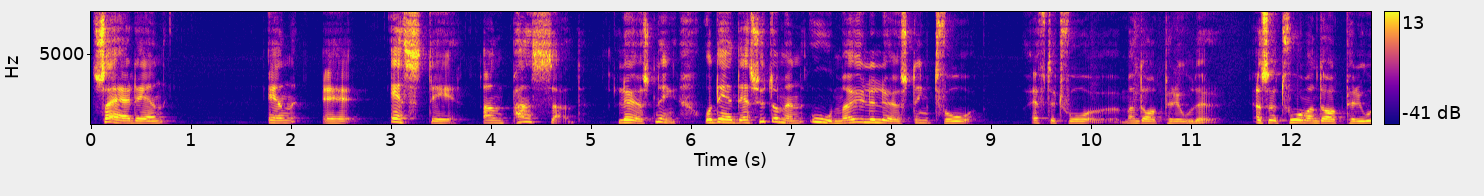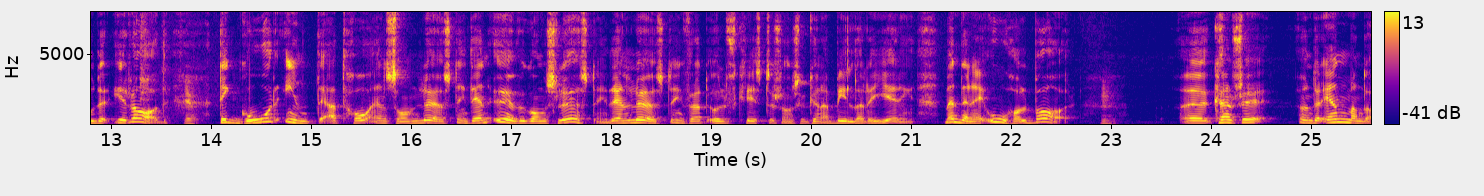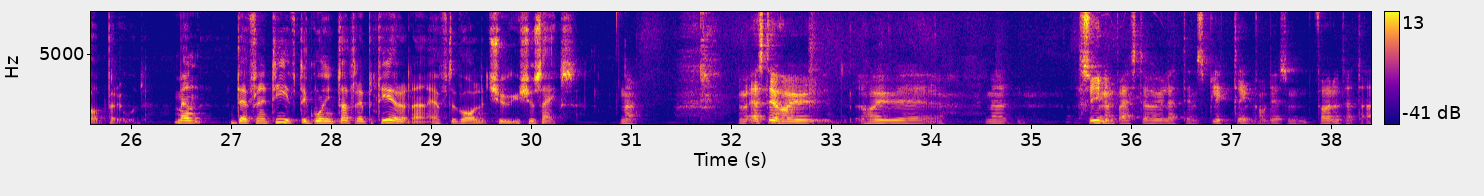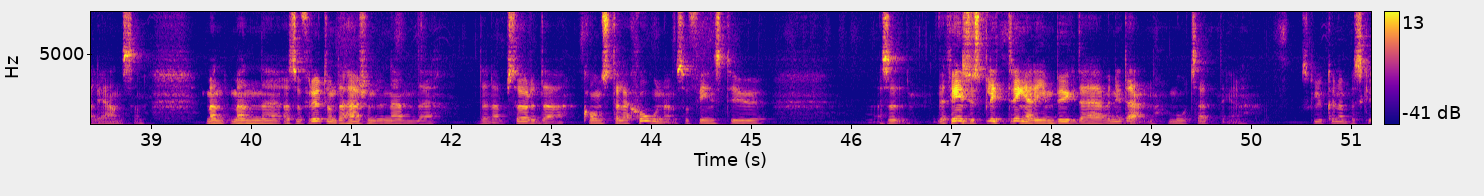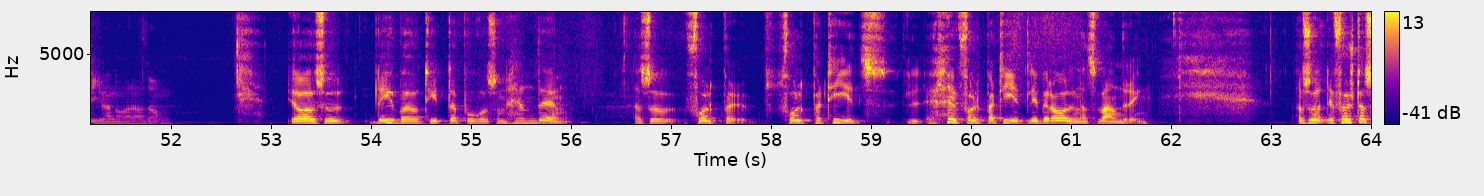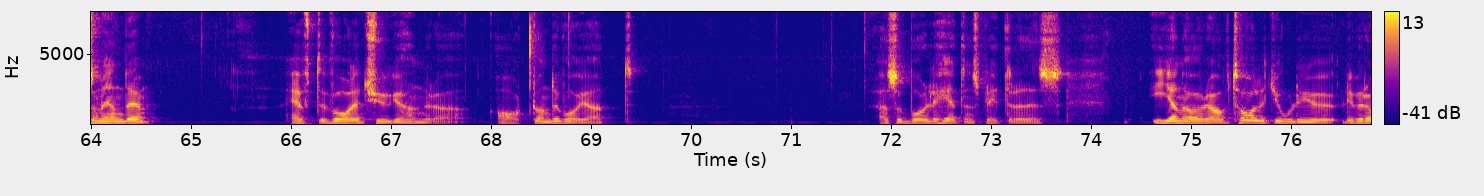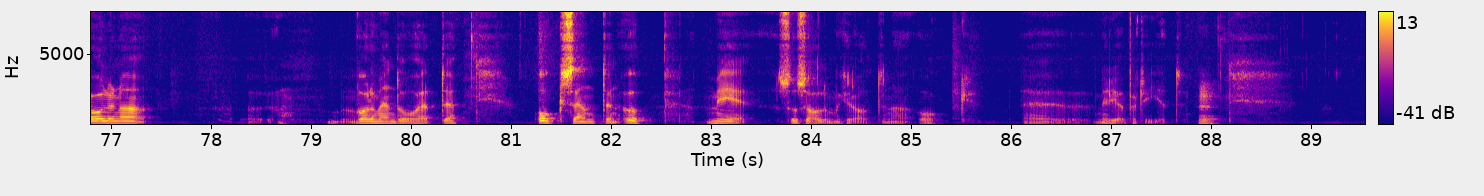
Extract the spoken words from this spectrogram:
så är det en, en eh, SD-anpassad lösning. Och det är dessutom en omöjlig lösning två, efter två mandatperioder. Alltså två mandatperioder i rad. Jo. Det går inte att ha en sån lösning. Det är en övergångslösning. Det är en lösning för att Ulf Kristersson ska kunna bilda regering. Men den är ohållbar. Mm. Eh, kanske under en mandatperiod. Men definitivt, det går inte att repetera den efter valet 2026. Nej. Men SD har ju... Har ju eh, men, synen på SD har ju lett till en splittring av det som förut hette Alliansen. Men, men eh, alltså förutom det här som du nämnde, den absurda konstellationen, så finns det ju Alltså, det finns ju splittringar inbyggda även i den. Motsättningar. Skulle du kunna beskriva några av dem? Ja, alltså det är ju bara att titta på vad som hände. Alltså Folkpar Folkpartiets, Folkpartiet Liberalernas vandring. Alltså det första som hände efter valet 2018. Det var ju att alltså borgerligheten splittrades. I januariavtalet gjorde ju Liberalerna, vad de ändå hette, och Centern upp med Socialdemokraterna och eh, Miljöpartiet. Mm.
